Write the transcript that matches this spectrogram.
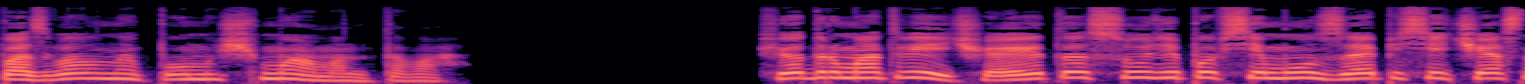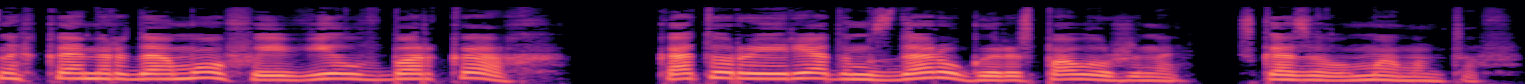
позвал на помощь Мамонтова. Федор Матвеевич, а это, судя по всему, записи частных камер домов и вилл в барках, которые рядом с дорогой расположены, сказал Мамонтов.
